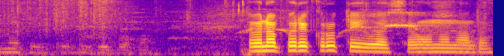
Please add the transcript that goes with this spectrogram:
метрів це дуже багато. Вона перекрутилася, воно треба.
